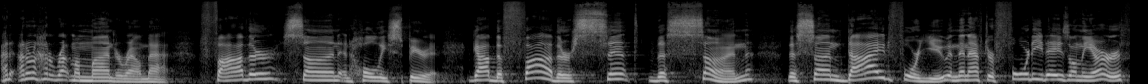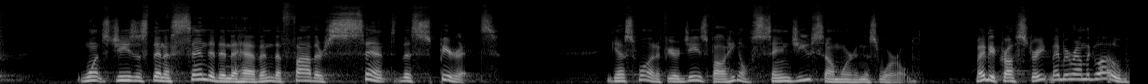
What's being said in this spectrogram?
I, I don't know how to wrap my mind around that. Father, Son, and Holy Spirit. God the Father sent the Son. The Son died for you, and then after 40 days on the earth, once Jesus then ascended into heaven, the Father sent the Spirit. Guess what? If you're a Jesus follower, He's going to send you somewhere in this world. Maybe across the street, maybe around the globe.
